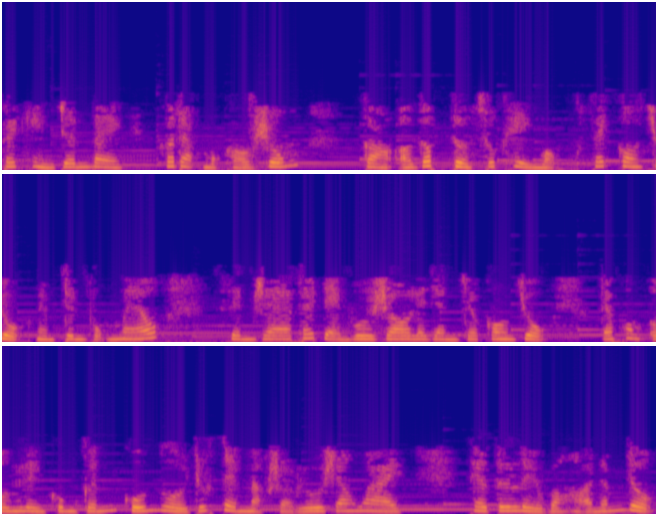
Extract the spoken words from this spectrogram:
phát hiện trên bàn có đặt một khẩu súng, còn ở góc tường xuất hiện một xác con chuột nằm trên vũng máu. Xem ra phát đạn vừa rồi là dành cho con chuột, đám Hồng Ưng liền cung kính cúi người trước tên mặt rồi lui ra ngoài. Theo tư liệu bọn họ nắm được,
